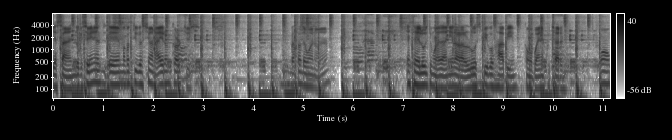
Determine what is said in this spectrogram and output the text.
Ya saben, lo que se viene eh, a continuación, Iron Curtis. Bastante bueno, ¿eh? Este es el último de Daniel a la luz, People Happy, como pueden escuchar. Wow.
